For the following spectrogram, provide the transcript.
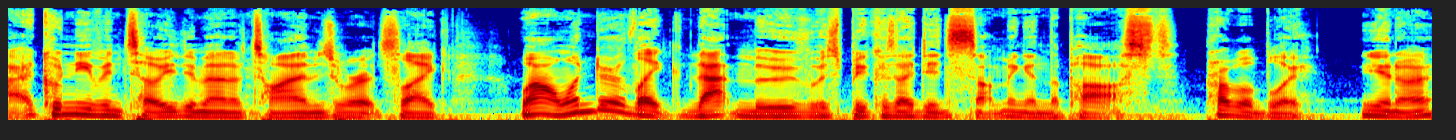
I couldn't even tell you the amount of times where it's like, wow, I wonder if like that move was because I did something in the past. Probably, you know,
